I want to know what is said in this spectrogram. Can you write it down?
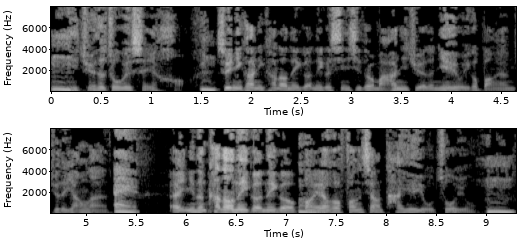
嗯你觉得周围谁好？嗯所以你看，你看到那个那个信息的时候，马上你觉得你也有一个榜样，你觉得杨澜，哎，哎，你能看到那个那个榜样和方向，它也有作用。嗯。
